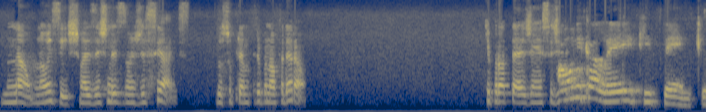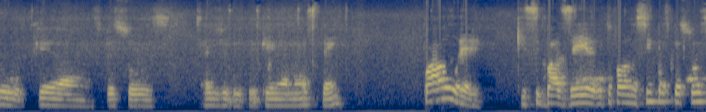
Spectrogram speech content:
Não, não existe, mas existem decisões judiciais do Supremo Tribunal Federal que protegem esse direito. A única lei que tem, que, o, que as pessoas LGBTQIA+, têm, qual é? Que se baseia, eu estou falando assim para as pessoas,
